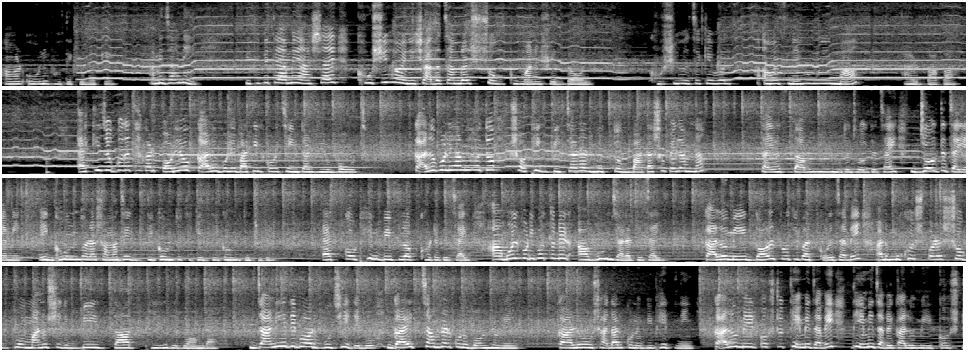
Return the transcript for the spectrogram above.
আমার অনুভূতিগুলোকে। আমি জানি, পৃথিবীতে আমি আশায় খুশি হয়নি সাদা চামড়ার সভ্য মানুষের দল। খুশি হয়েছে কেবল আমার স্নেহময়ী মা আর বাবা। একই যোগ্যতা থাকার পরেও কালো বলে বাতিল করেছে ইন্টারভিউ বোর্ড। কালো বলে আমি হয়তো সঠিক বিচার আর মুক্ত বাতাসও পেলাম না। তাই আজ দাবানলের মতো জ্বলতে চাই জ্বলতে চাই আমি এই ঘুম ধরা সমাজের দিগন্ত থেকে দিগন্ত জুড়ে এক কঠিন বিপ্লব ঘটাতে চাই, আমল পরিবর্তনের আগুন জ্বালাতে চাই। কালো মেয়ে দল প্রতিবাদ করে যাবে আর মুখোশ পরা সভ্য মানুষের বীজ দাঁত ভেঙে দেবো আমরা। জানিয়ে দেব আর বুঝিয়ে দেব, গায়ের চামড়ার কোনো বর্ণ নেই। কালো ও সাদার কোনো বিভেদ নেই। কালো মেয়ের কষ্ট থেমে যাবে থেমে যাবে কালো মেয়ের কষ্ট।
